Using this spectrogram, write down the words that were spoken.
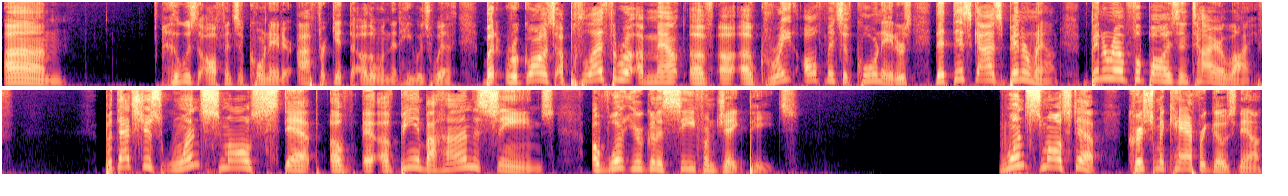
um, who was the offensive coordinator? I forget the other one that he was with. But regardless, a plethora amount of uh, of great offensive coordinators that this guy's been around, been around football his entire life. But that's just one small step of of being behind the scenes of what you're going to see from Jake Peetz. One small step. Christian McCaffrey goes down.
